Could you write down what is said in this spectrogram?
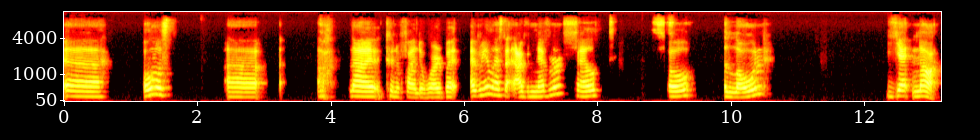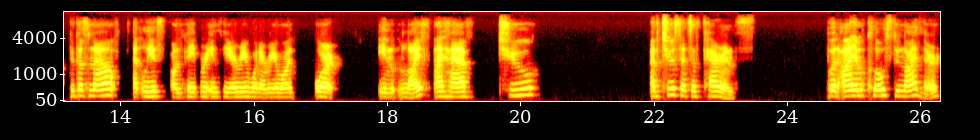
uh almost uh oh, now I couldn't find a word, but I realized that I've never felt so alone yet not because now at least on paper in theory whatever you want or in life i have two i have two sets of parents. But i am close to neither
